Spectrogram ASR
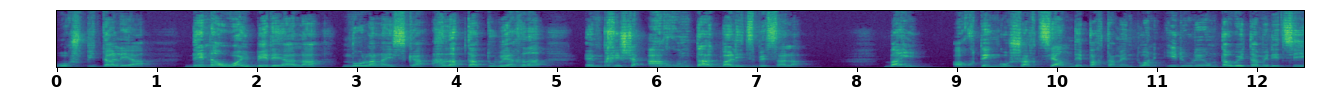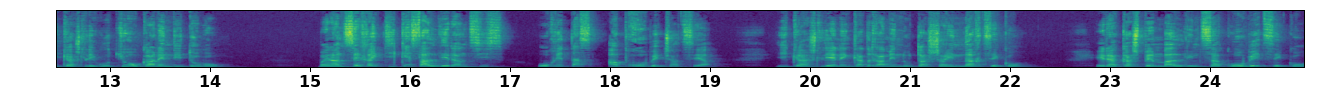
ospitalea, dena hoai bere ala nola naizka adaptatu behar da, enpresa arruntak balitz bezala. Bai, aurtengo sartzean departamentuan irureun tau eta meritzi ikasle gutio okanen ditugu. Baina zerraitik ez alderantziz, horretaz aprobetsatzea, ikasleen enkadramenduta saindartzeko, erakaspen baldintzak hobetzeko,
